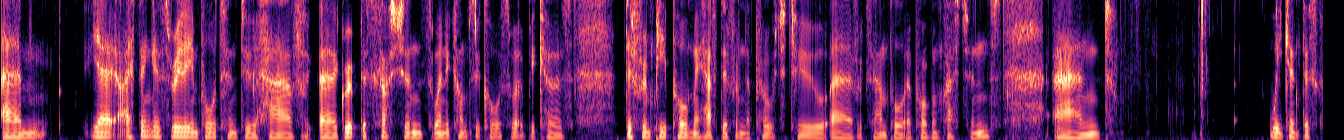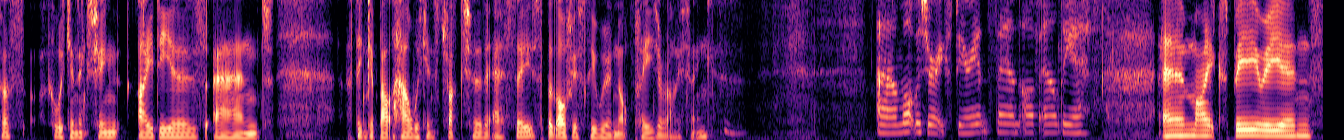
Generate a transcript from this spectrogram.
um, yeah, I think it's really important to have uh, group discussions when it comes to coursework because different people may have different approach to, uh, for example, a problem questions, and we can discuss, we can exchange ideas and think about how we can structure the essays. But obviously, we're not plagiarizing. Um, what was your experience then of LDS? And my experience,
